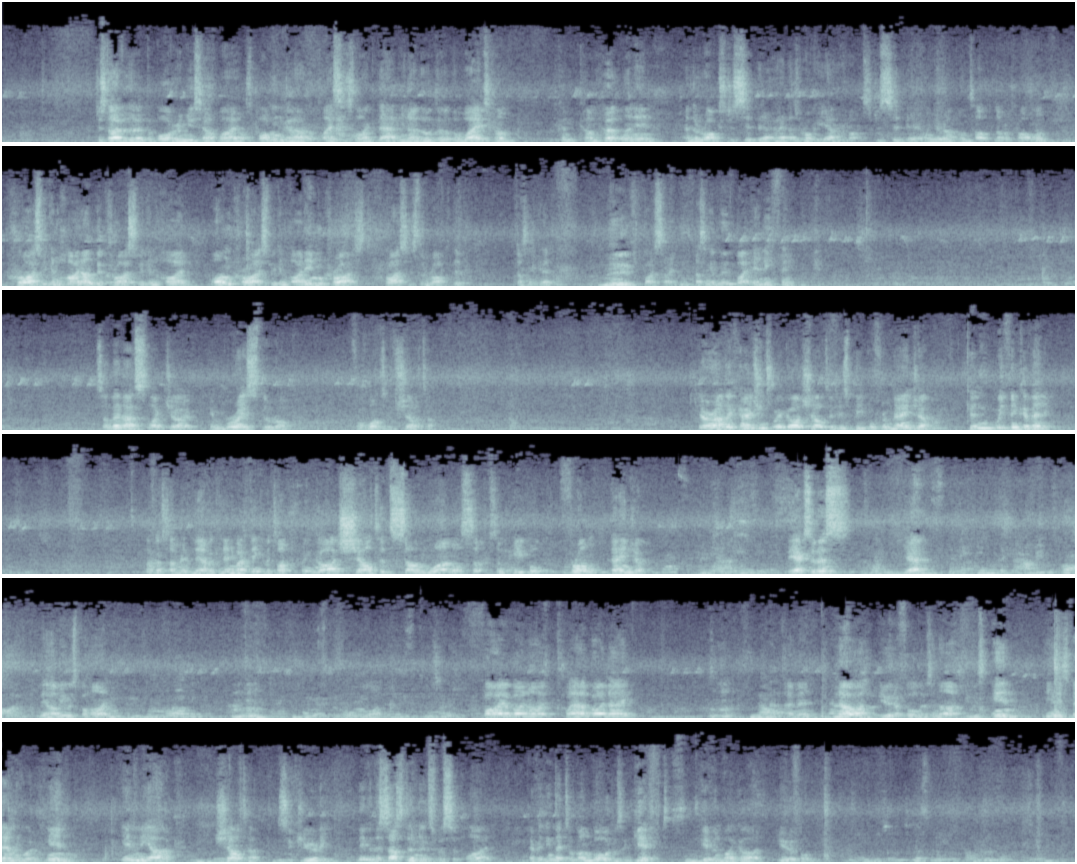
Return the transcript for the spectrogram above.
just over the, the border in New South Wales, Bogongara, or places like that. You know, the, the, the waves come can come hurtling in, and the rocks just sit there, hey, those rocky outcrops, just sit there. When you're up on top, not a problem. Christ, we can hide under Christ, we can hide on Christ, we can hide in Christ. Christ is the rock that doesn't get moved by Satan, doesn't get moved by anything. So let us, like Job, embrace the rock for want of shelter. There are other occasions where God sheltered his people from danger. Can we think of any? I've got some written down, but can anybody think of a time when God sheltered someone or some, some people from danger? The Exodus? Yeah? Army was behind. The army was behind? hmm Gave them all the light they needed to escape. Fire by night, cloud by day. hmm No. Amen. Noah, beautiful. There's an ark. He was in. He and his family were in. In the ark. Shelter, security. And even the sustenance was supplied. Everything they took on board was a gift given by God. Beautiful.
